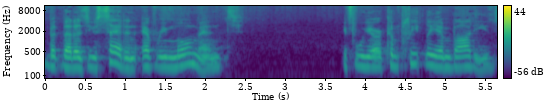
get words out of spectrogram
but that, as you said, in every moment, if we are completely embodied,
